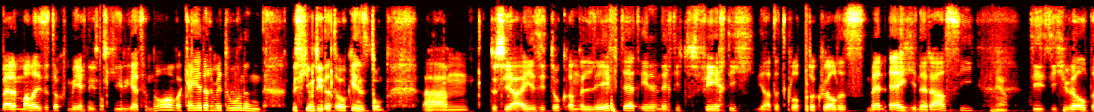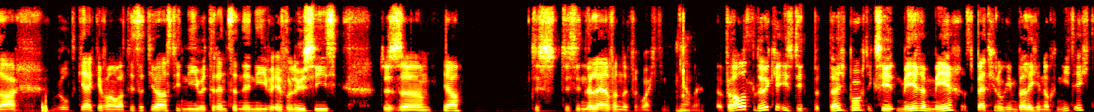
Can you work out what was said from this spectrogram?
bij de mannen is het toch meer nieuwsgierigheid van: oh, wat kan je daarmee doen? En misschien moet ik dat ook eens doen. Ehm, dus ja, en je ziet ook aan de leeftijd 31 tot 40, ja, dat klopt ook wel. Dat is mijn eigen generatie Ja. Die zich wel daar wilt kijken van wat is het juist, die nieuwe trends en die nieuwe evoluties. Dus ehm, ja, het is, het is in de lijn van de verwachting. Ja. Vooral het leuke is dit dashboard, ik zie het meer en meer, spijt genoeg in België nog niet echt,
